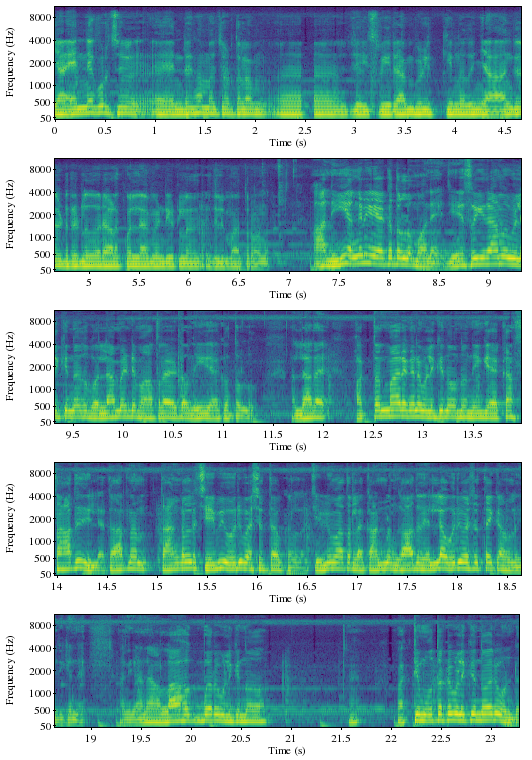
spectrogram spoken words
ഞാൻ എന്നെ കുറിച്ച് എന്നെ സംബന്ധിച്ചിടത്തോളം ജയ് ശ്രീരാം വിളിക്കുന്നത് ഞാൻ കേട്ടിട്ടുള്ളത് ഒരാളെ കൊല്ലാൻ വേണ്ടിയിട്ടുള്ള ഇതിൽ മാത്രമാണ്. ആ നീ അങ്ങനെ കേൾക്കത്തുള്ളൂ മോനെ. ജയ ശ്രീരാമ വിളിക്കുന്നത് കൊല്ലാൻ വേണ്ടി മാത്രമായിട്ടോ നീ കേൾക്കത്തുള്ളൂ. അല്ലാതെ ഭക്തന്മാരെങ്ങനെ വിളിക്കുന്നതൊന്നും നീ കേൾക്കാൻ സാധ്യതയില്ല. കാരണം താങ്കളുടെ ചെവി ഒരു വശത്തേക്കാണല്ലോ. ചെവി മാത്രമല്ല കണ്ണും കാതും എല്ലാം ഒരു വശത്തേക്കാണല്ലോ ഇരിക്കുന്നത്. അങ്ങനെയാണ് അള്ളാഹു അക്ബർ വിളിക്കുന്നതോ? ഭക്തി മൂത്തിട്ട് വിളിക്കുന്നവരും ഉണ്ട്.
